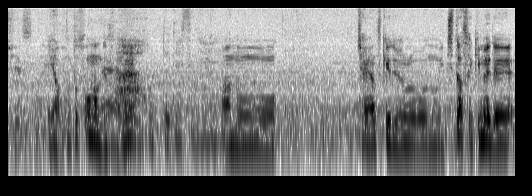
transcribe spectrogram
しいですね。いや本当そうなんですよね。ー、あー本当ですね。あのージャイアンツ球場の1打席目でう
